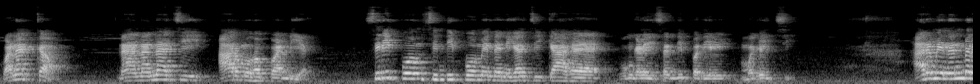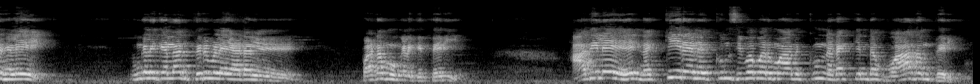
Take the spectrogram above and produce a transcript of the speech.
வணக்கம். நான் அண்ணாச்சி ஆறுமுகப்பாண்டியன். சிரிப்போம் சிந்திப்போம் என்ற நிகழ்ச்சிக்காக உங்களை சந்திப்பதில் மகிழ்ச்சி. அருமை நண்பர்களே உங்களுக்கெல்லாம் திருவிளையாடல் படம் உங்களுக்கு தெரியும். அதிலே நக்கீரனுக்கும் சிவபெருமானுக்கும் நடக்கின்ற வாதம் தெரியும்.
